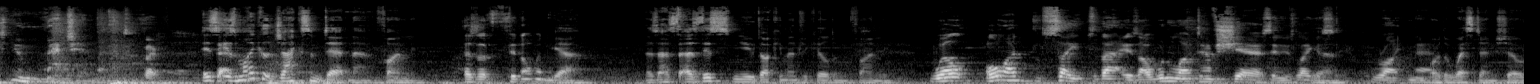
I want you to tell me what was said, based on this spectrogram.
Can you imagine that? Is, is Michael Jackson dead now? Finally. As a phenomenon. Yeah. Has, has, has this new documentary killed him? Finally. Well, all I'd say to that is I wouldn't like to have shares in his legacy Yeah. right now. Or the West End show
